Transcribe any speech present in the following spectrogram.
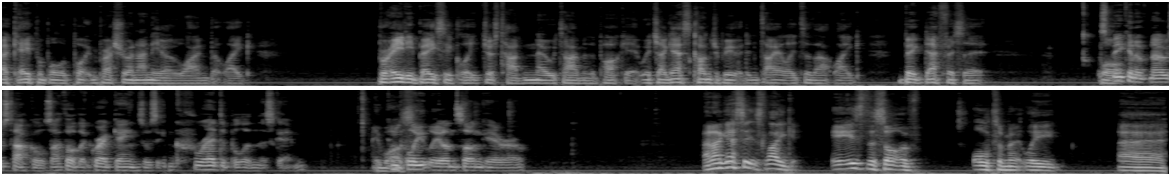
are capable of putting pressure on any O line, but like. Brady basically just had no time in the pocket, which I guess contributed entirely to that like big deficit. But Speaking of nose tackles, I thought that Greg Gaines was incredible in this game. it was, Completely unsung hero. and I guess it's like it is the sort of ultimately uh,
